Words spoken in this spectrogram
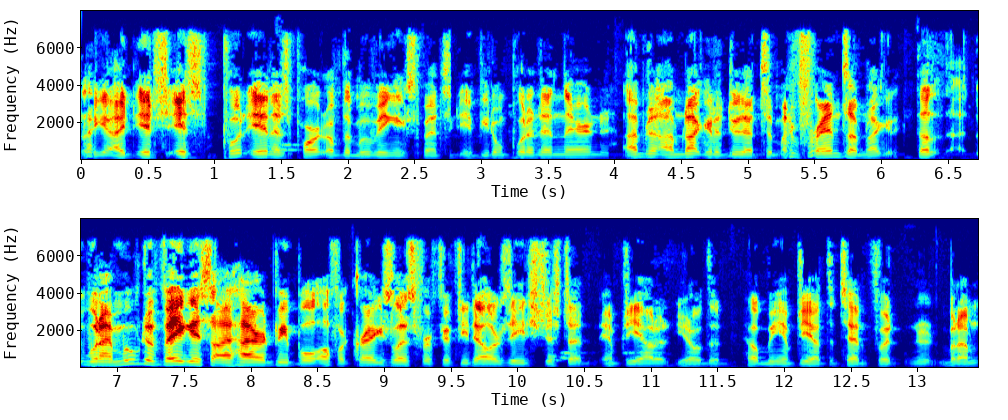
Like I, it's it's put in as part of the moving expense. If you don't put it in there, I'm I'm not going to do that to my friends. I'm not going. to When I moved to Vegas, I hired people off of Craigslist for fifty dollars each just to empty out it. You know, to help me empty out the ten foot. But I'm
